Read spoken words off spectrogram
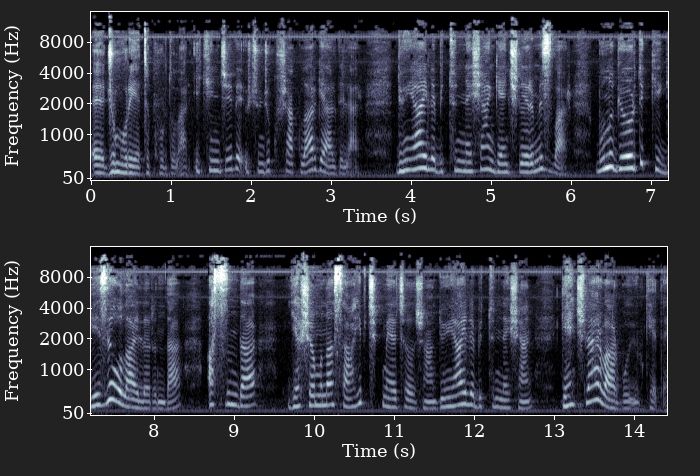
e, Cumhuriyeti kurdular. İkinci ve üçüncü kuşaklar geldiler. Dünya ile bütünleşen gençlerimiz var. Bunu gördük ki gezi olaylarında aslında yaşamına sahip çıkmaya çalışan, dünya ile bütünleşen gençler var bu ülkede.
